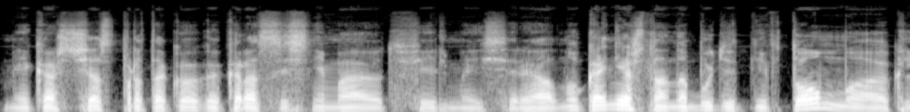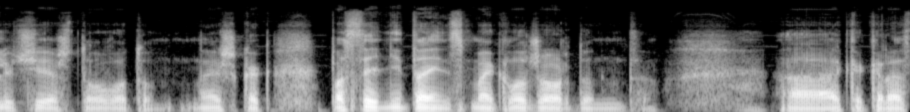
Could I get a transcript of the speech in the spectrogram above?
Мне кажется, сейчас про такое как раз и снимают фильмы и сериал. Ну, конечно, она будет не в том а, ключе, что вот он, знаешь, как последний танец Майкла Джордана, то, а как раз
